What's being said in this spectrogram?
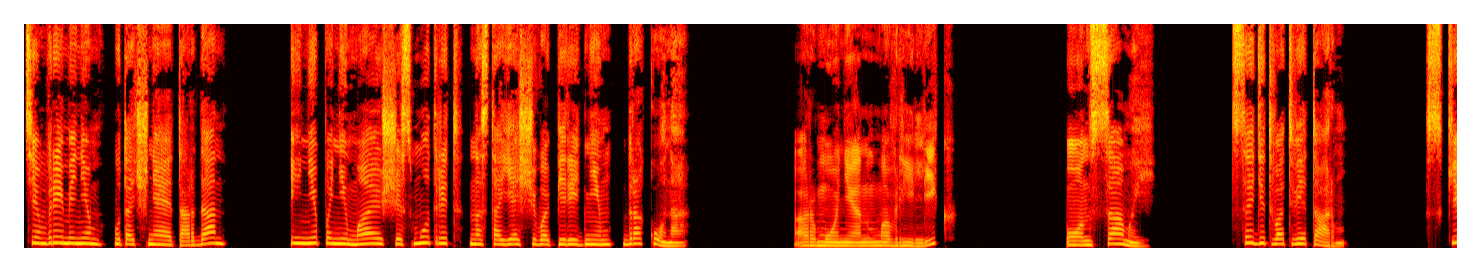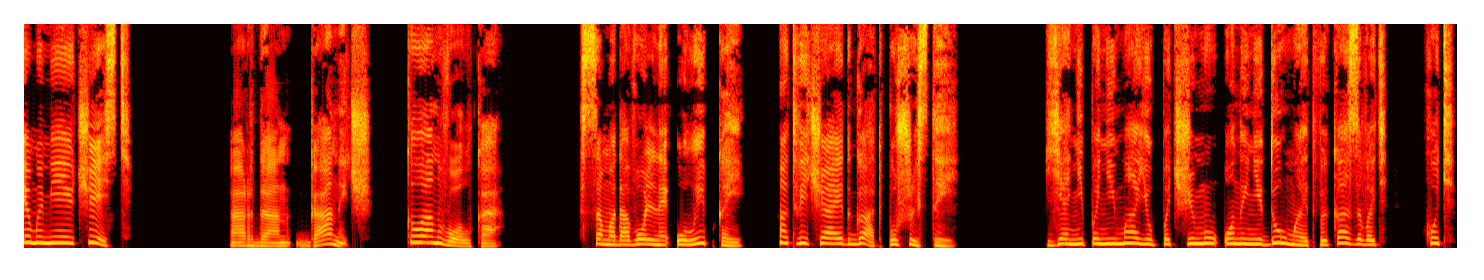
Тем временем уточняет Ардан и непонимающе смотрит настоящего перед ним дракона. «Армониан Маврилик?» «Он самый», — цедит в ответ Арм. «С кем имею честь?» «Ардан Ганыч, клан Волка». С самодовольной улыбкой отвечает гад пушистый. Я не понимаю, почему он и не думает выказывать хоть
